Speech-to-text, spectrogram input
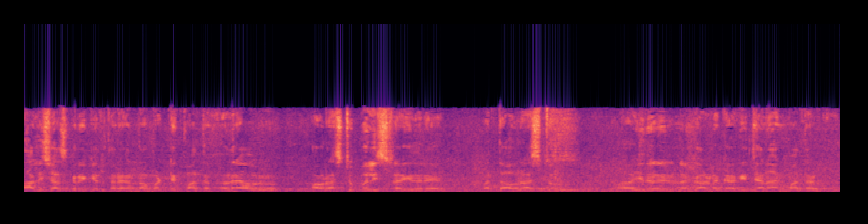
ಹಾಲಿ ಶಾಸಕರಿಗೆ ಗೆಲ್ತಾರೆ ಅನ್ನೋ ಮಟ್ಟಕ್ಕೆ ಮಾತಾಡ್ತಾರೆ. ಅಂದರೆ ಅವರು ಅವರು ಅಷ್ಟು ಬಲಿಷ್ಠರಾಗಿದ್ದಾರೆ ಮತ್ತು ಅವರು ಅಷ್ಟು ಇದರಲ್ಲಿನ ಕಾರಣಕ್ಕಾಗಿ ಜನ ಹಂಗೆ ಮಾತಾಡ್ತಾರೆ.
